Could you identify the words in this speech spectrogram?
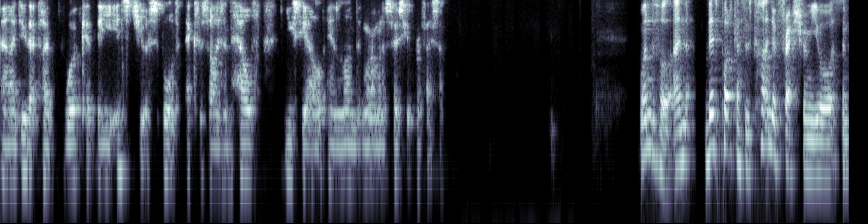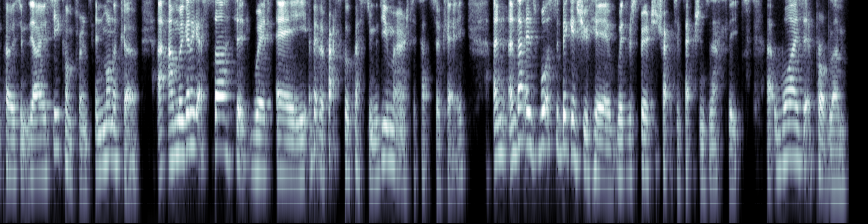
and I do that type of work at the Institute of Sport, Exercise and Health, UCL in London, where I'm an associate professor. Wonderful. And this podcast is kind of fresh from your symposium at the IOC conference in Monaco. Uh, and we're going to get started with a, a bit of a practical question with you, Maarit, if that's okay. And, and that is what's the big issue here with respiratory tract infections in athletes? Uh, why is it a problem?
